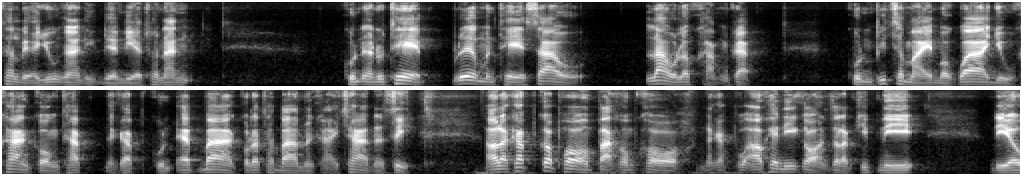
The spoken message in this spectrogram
ถ้าเหลืออายุงานอีกเดือนเดียวเท่านั้น คุณอนุเทพเรื่องมันเทเศร้าเล่าแล้วขำครับ คุณพิสมัยบอกว่าอยู่ข้างกองทัพนะครับ คุณแอปบ้าก็รัฐบาลมันขายชาตินะสิเอาละครับก็พอปากหอมคอนะครับผมเอาแค่นี้ก่อนสำหรับคลิปนี้ เดี๋ยว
